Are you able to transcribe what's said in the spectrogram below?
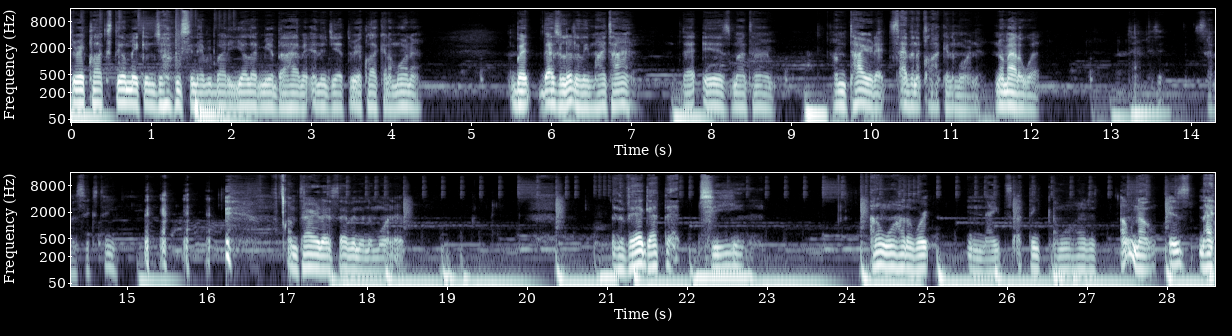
three o'clock, still making jokes, and everybody yell at me about having energy at three o'clock in the morning. But that's literally my time. That is my time. I'm tired at seven o'clock in the morning, no matter what. What time is it? Seven sixteen. I'm tired at seven in the morning. Nevaeh got that. She I don't want her to work nights. I think I want her to I don't know. It's not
